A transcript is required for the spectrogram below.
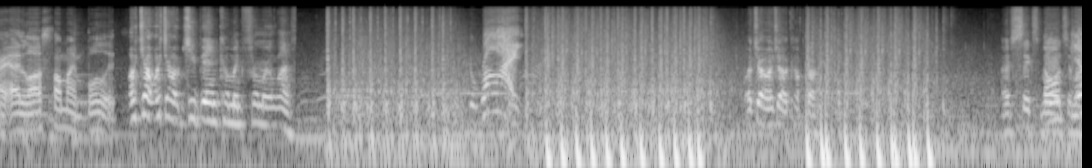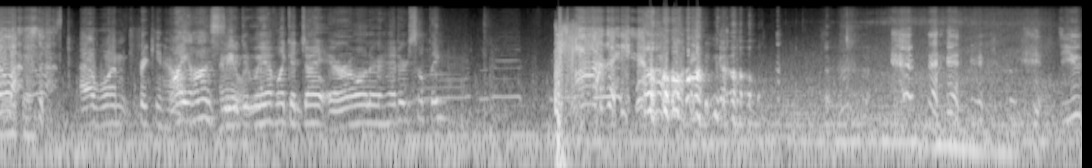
I, I lost all my bullets. Watch out, watch out! Jeep incoming from our left. Why? Watch out, watch out, cop car. I have six bullets Don't bullets in kill my us! I have one freaking house. Why us, I dude? mean, Do we have like a giant arrow on our head or something? Ah, they Oh no! Do you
